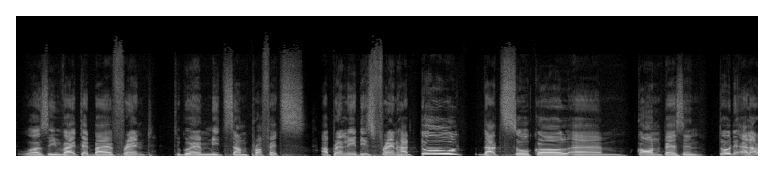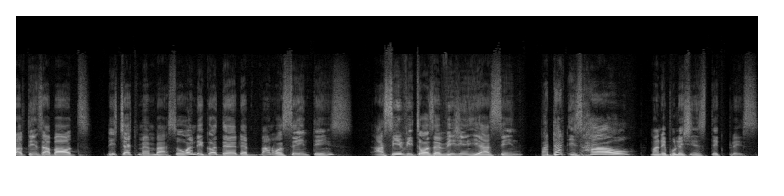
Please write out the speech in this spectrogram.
was invited by a friend to go and meet some prophets. Apparently, this friend had told that so-called um, con person told a lot of things about this church member. So when they got there, the man was saying things as if it was a vision he had seen. But that is how manipulations take place.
